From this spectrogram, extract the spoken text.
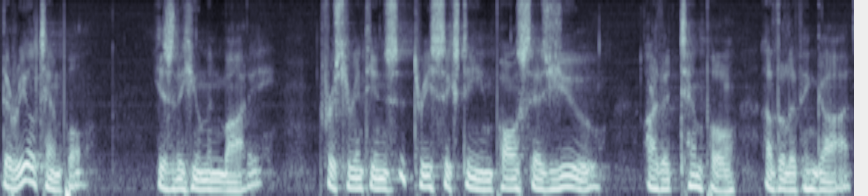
The real temple is the human body. 1 Corinthians 3:16 Paul says you are the temple of the living God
